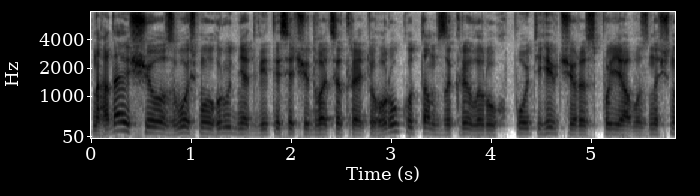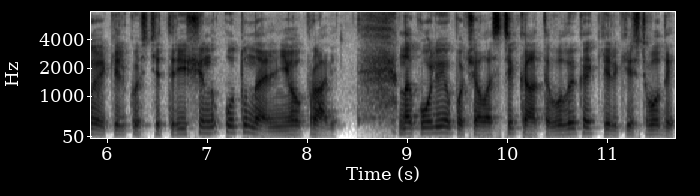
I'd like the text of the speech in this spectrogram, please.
Нагадаю, що з 8 грудня 2023 року там закрили рух потягів через появу значної кількості тріщин у тунельній оправі. На колію почала стікати велика кількість води.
